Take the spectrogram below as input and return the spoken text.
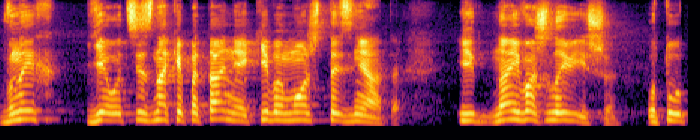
в них є оці знаки питання, які ви можете зняти. І найважливіше, отут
